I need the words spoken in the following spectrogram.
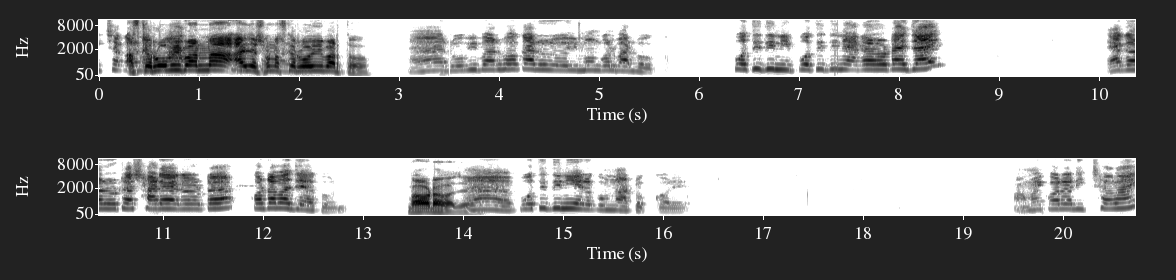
ইচ্ছা করে আজকে রবিবার না আজ শোন আজকে রবিবার তো। হ্যাঁ রবিবার হোক আর ওই মঙ্গলবার হোক। প্রতিদিনই প্রতিদিন এগারোটায় যাই। এগারোটা সাড়ে এগারোটা কটা বাজে এখন? বারোটা বাজে। হ্যাঁ প্রতিদিনই এরকম নাটক করে। আমায় করার ইচ্ছা নাই।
